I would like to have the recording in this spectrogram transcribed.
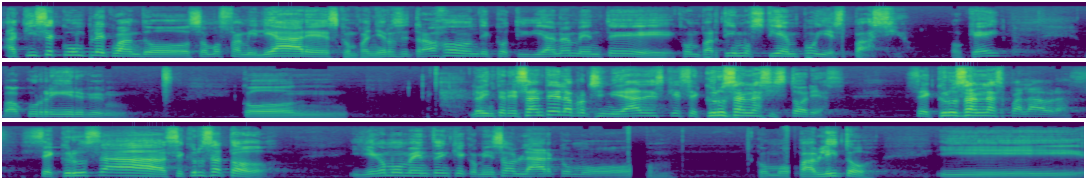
aquí se cumple cuando somos familiares, compañeros de trabajo, donde cotidianamente compartimos tiempo y espacio. ¿ok? Va a ocurrir con... Lo interesante de la proximidad es que se cruzan las historias, se cruzan las palabras, se cruza, se cruza todo. Y llega un momento en que comienzo a hablar como, como Pablito y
